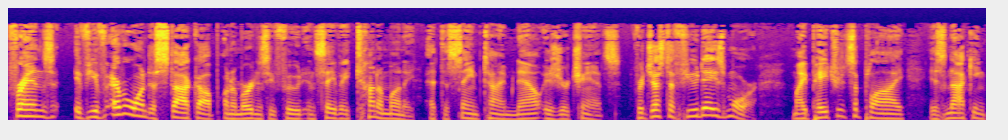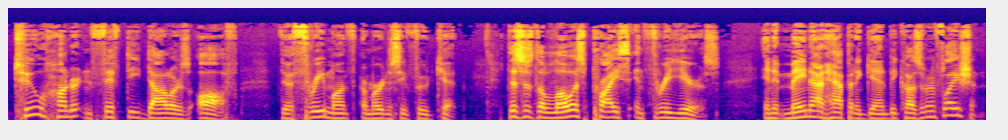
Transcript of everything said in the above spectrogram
Friends, if you've ever wanted to stock up on emergency food and save a ton of money at the same time, now is your chance. For just a few days more, My Patriot Supply is knocking $250 off their three month emergency food kit. This is the lowest price in three years, and it may not happen again because of inflation.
